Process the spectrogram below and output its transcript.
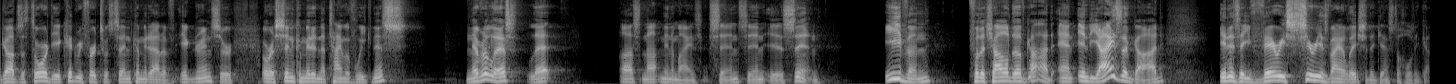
God's authority. It could refer to a sin committed out of ignorance or, or a sin committed in a time of weakness. Nevertheless, let us not minimize sin. Sin is sin, even for the child of God. And in the eyes of God, it is a very serious violation against a holy God.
